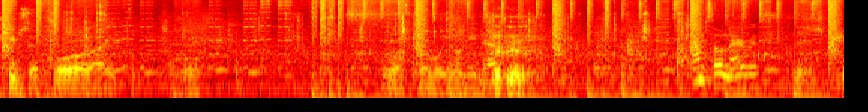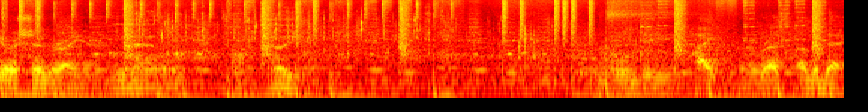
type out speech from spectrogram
keeps it full. Like, that's just a little kibble. You don't need that. I'm so nervous. this is pure sugar right here. Man, I'm trying to tell you. On the hype for the rest of the day.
